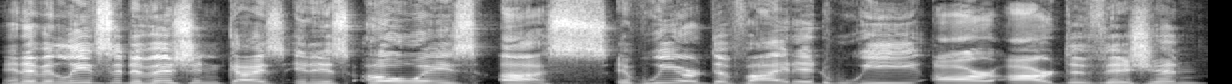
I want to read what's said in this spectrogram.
And if it leads to division, guys, it is always us. If we are divided, we are our division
